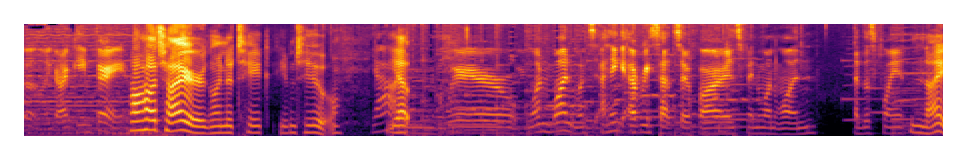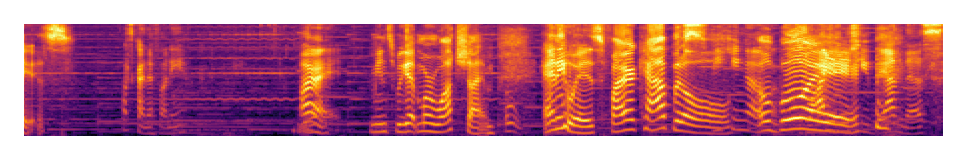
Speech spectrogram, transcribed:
oh, we got game three. Haha Tire going to take game two. Yeah. Yep. We're one one. Once I think every set so far has been one one at this point. Nice. That's kind of funny. All right. Means we get more watch time. Oh. Anyways, Fire Capital. Speaking of, oh boy. why didn't you ban this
